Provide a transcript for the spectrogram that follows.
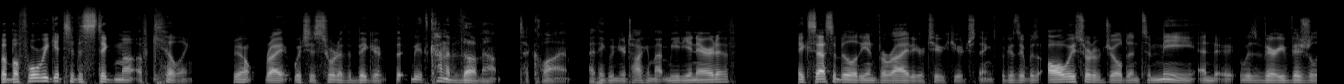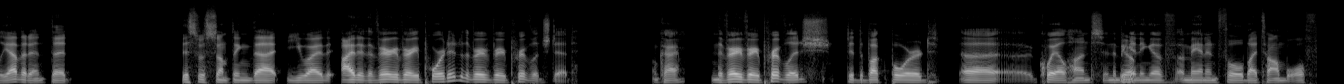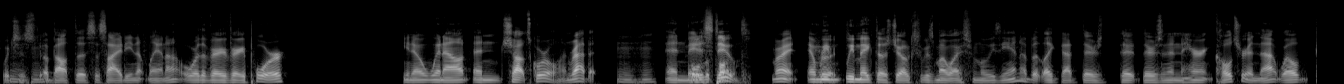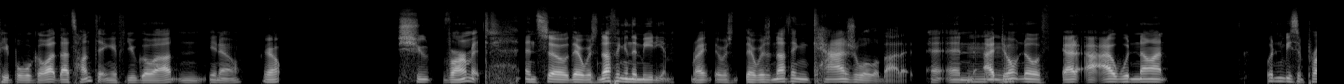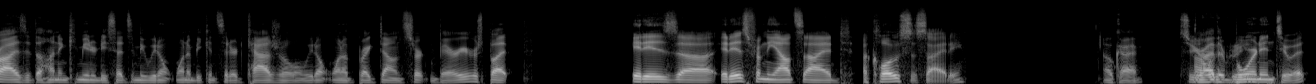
but before we get to the stigma of killing, Yeah. right, which is sort of the bigger, it's kind of the mountain to climb. I think when you're talking about media narrative, accessibility and variety are two huge things because it was always sort of drilled into me, and it was very visually evident that this was something that you either either the very very poor did or the very very privileged did. Okay, and the very very privileged did the buckboard uh, quail hunt in the Yep. beginning of A Man in Full by Tom Wolfe, which is Mhm. about the society in Atlanta, or the very very poor, you know, went out and shot squirrel and rabbit Mm-hmm. and made a stew. Right, and we we make those jokes because my wife's from Louisiana, but like that, there's there, there's an inherent culture in that. Well, people will go out. That's hunting. If you go out and you know, Yeah. Shoot varmint, and so there was nothing in the medium, right? There was there was nothing casual about it, and, and I Mm. don't know if I, I I would not wouldn't be surprised if the hunting community said to me, we don't want to be considered casual and we don't want to break down certain barriers, but it is uh it is from the outside a closed society. Okay. So you're either agree. born into it.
